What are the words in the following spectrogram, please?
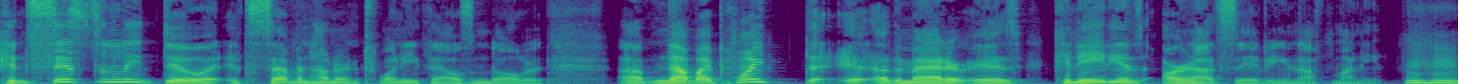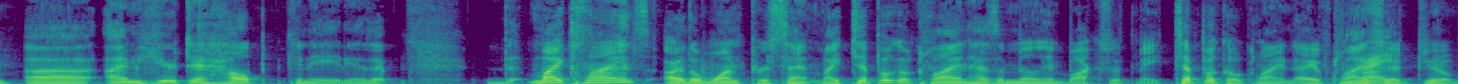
consistently do it, it's seven hundred twenty thousand dollars. Uh, now, my point th- of the matter is, Canadians are not saving enough money. Mm-hmm. Uh, I'm here to help Canadians. My clients are the one percent. My typical client has a million bucks with me. Typical client. I have clients Right. that you know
